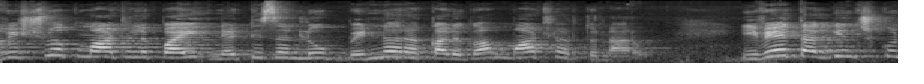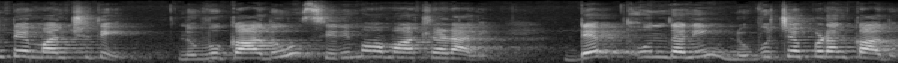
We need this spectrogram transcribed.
విశ్వక్ మాటలపై నెటిజన్లు భిన్న రకాలుగా మాట్లాడుతున్నారు. ఇవే తగ్గించుకుంటే మంచిది. నువ్వు కాదు సినిమా మాట్లాడాలి. డెప్త్ ఉందని నువ్వు చెప్పడం కాదు.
